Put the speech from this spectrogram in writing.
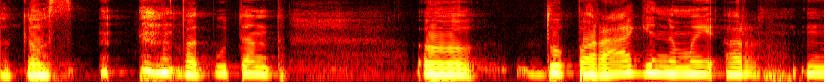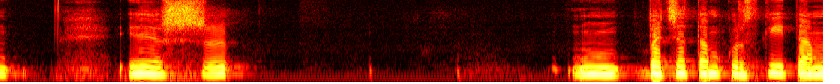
tokios, vad būtent uh, du paraginimai ar iš, va čia tam, kur skaitėm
